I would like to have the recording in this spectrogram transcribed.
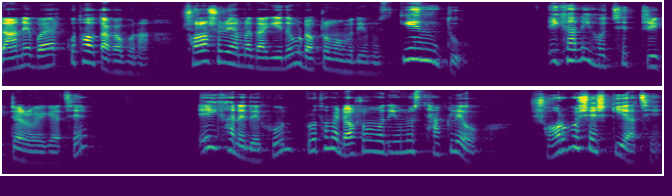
ডানে বায়ার কোথাও তাকাবো না। সরাসরি আমরা দাগিয়ে দেবো ডক্টর মোহাম্মদ ইউনুস। কিন্তু এইখানেই হচ্ছে ট্রিকটা রয়ে গেছে। এইখানে দেখুন, প্রথমে ডক্টর মোহাম্মদ ইউনুস থাকলেও সর্বশেষ কি আছে?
